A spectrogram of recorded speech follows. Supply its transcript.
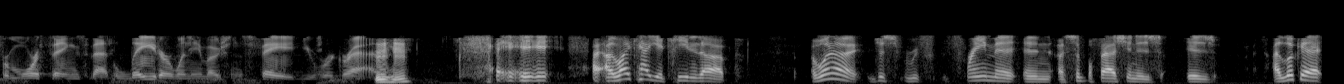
for more things that later when the emotions fade you regret. Mm-hmm. It, it, I like how you teed it up. I want to just frame it in a simple fashion. Is is I look at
